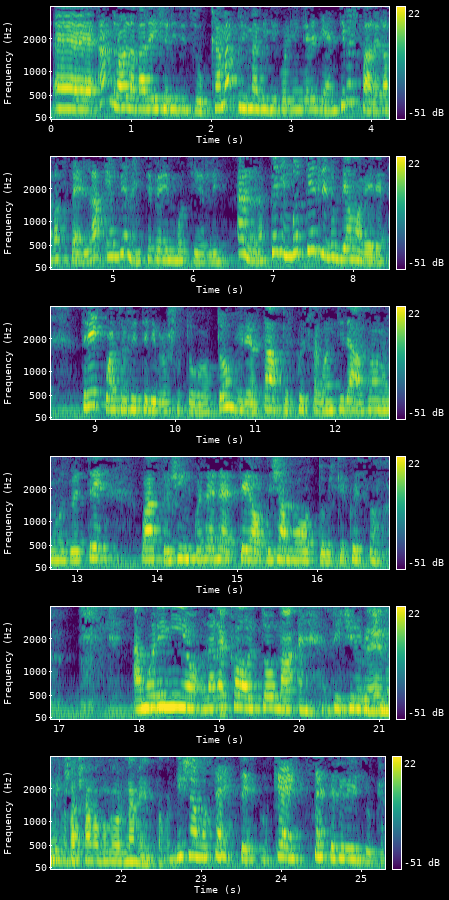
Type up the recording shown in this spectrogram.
Eh, andrò a lavare i fiori di zucca, ma prima vi dico gli ingredienti per fare la pastella e ovviamente per imbottirli. Allora, per imbottirli dobbiamo avere 3-4 fette di prosciutto cotto, in realtà per questa quantità sono 1, 2, 3, 4, 5, 6, 7, 8, diciamo 8 perché questo amore mio l'ha raccolto, ma eh, piccino Eh, piccino lo piccino. facciamo come ornamento. quello. Diciamo 7, ok? 7 fiori di zucca.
